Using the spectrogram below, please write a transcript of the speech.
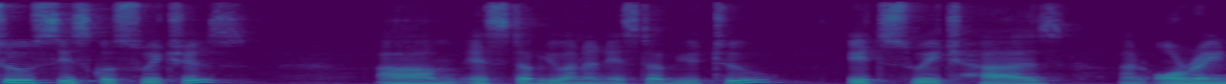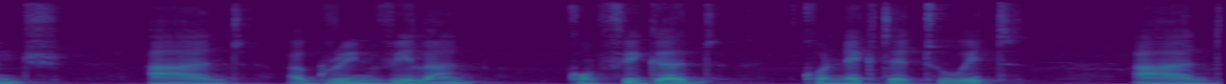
two Cisco switches, um, SW1 and SW2. Each switch has an orange and a green VLAN configured connected to it and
